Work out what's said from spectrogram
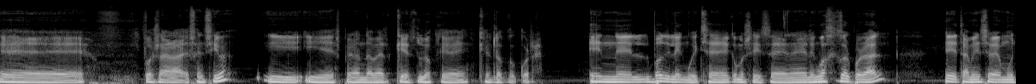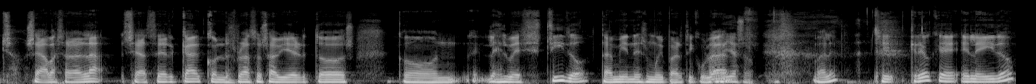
eh, pues a la defensiva y, y esperando a ver qué es lo que qué es lo que ocurre. En el body language, eh, ¿cómo se dice? En el lenguaje corporal eh, también se ve mucho. O sea, Basarala se acerca con los brazos abiertos, con el vestido también es muy particular. ¿Vale? Sí, creo que he leído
